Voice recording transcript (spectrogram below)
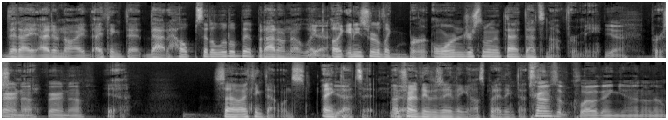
that I I don't know. I I think that that helps it a little bit, but I don't know. Like Yeah. like any sort of like burnt orange or something like that. That's not for me yeah personally. fair enough fair enough Yeah. So I think that one's. I think Yeah. that's it. I'm trying to think if there's anything else, but I think that's. It. In terms of clothing, yeah, I don't know.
